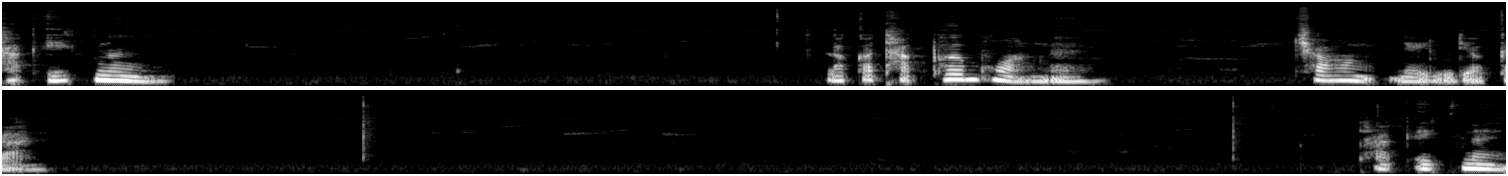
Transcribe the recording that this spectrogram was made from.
ถัก x หนึ่ง แล้วก็ถักเพิ่มห่วงหนึ่ง ช่องในรูเดียวกัน ถัก x หนึ่ง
